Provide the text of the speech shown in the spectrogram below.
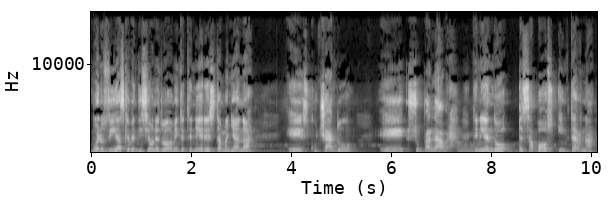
Buenos días, qué bendiciones nuevamente tener esta mañana eh, escuchando eh, su palabra, teniendo esa voz interna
